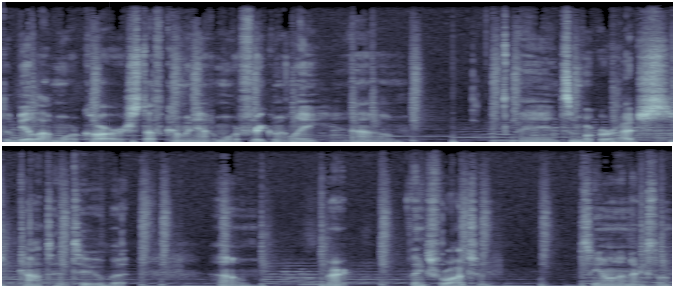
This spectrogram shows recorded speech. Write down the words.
there'll be a lot more car stuff coming out more frequently. Um, and some more garage content too. But um, all right, thanks for watching. See you on the next one.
